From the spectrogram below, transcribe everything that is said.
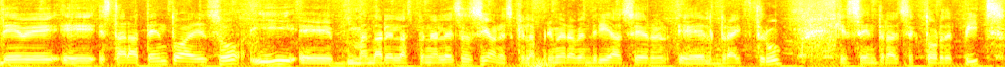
debe eh, estar atento a eso y mandarle las penalizaciones, que la primera vendría a ser el drive-thru, que se entra al sector de pits,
